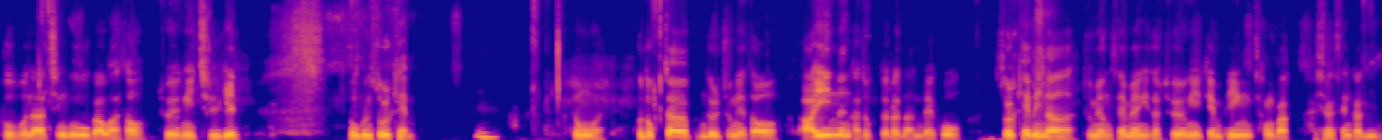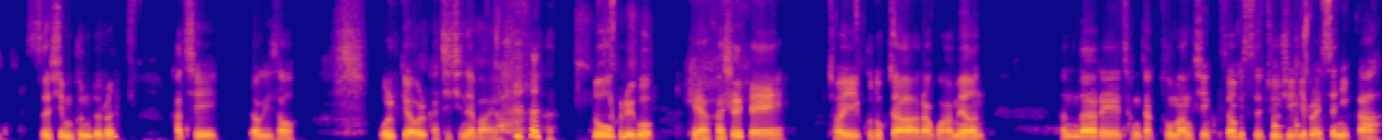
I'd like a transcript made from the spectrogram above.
부부나 친구가 와서 조용히 즐길 혹은 솔캠. 음. 좋은 것 같아. 구독자분들 중에서 아이 있는 가족들은 안 되고 솔캠이나 두 명, 세 명이서 조용히 캠핑 장박 하실 생각이 있으신 분들은 같이 여기서 올겨울 같이 지내봐요. 또 그리고 계약하실 때 저희 구독자라고 하면 한 달에 장작 두 망씩 서비스 주시기로 했으니까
